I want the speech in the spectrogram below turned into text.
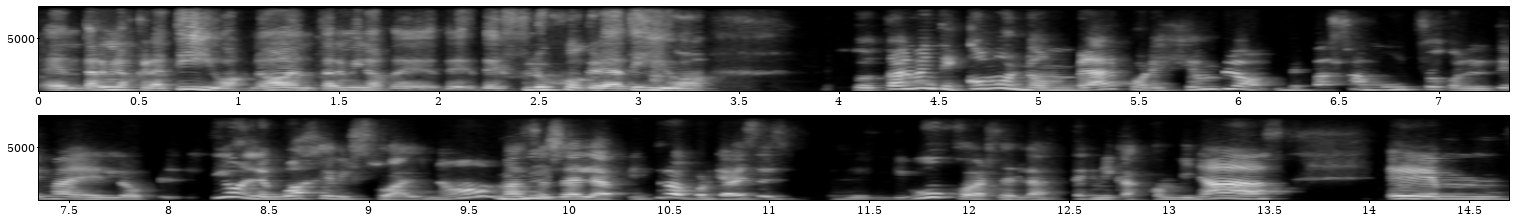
en términos creativos, ¿no? En términos de, flujo creativo. Totalmente, y cómo nombrar, por ejemplo, me pasa mucho con el tema del digo, el lenguaje visual, ¿no? Más allá de la pintura, porque a veces el dibujo, a veces las técnicas combinadas, em,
